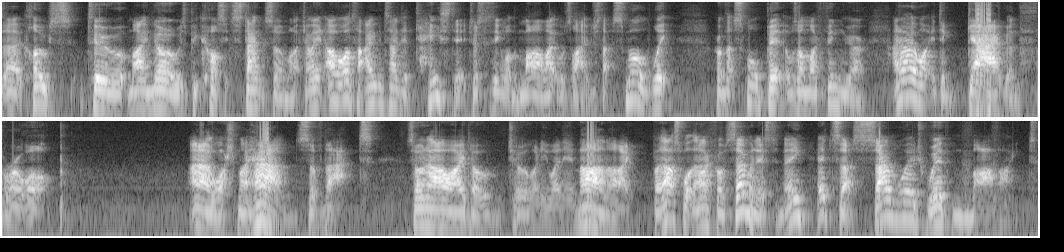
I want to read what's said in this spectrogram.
uh, close to my nose because it stank so much. I mean, I, I even tried to taste it just to see what the Marmite was like. Just that small lick from that small bit that was on my finger. And I wanted to gag and throw up. And I washed my hands of that. So now I don't do anywhere near Marmite. But that's what the iPhone 7 is to me. It's a sandwich with Marmite.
